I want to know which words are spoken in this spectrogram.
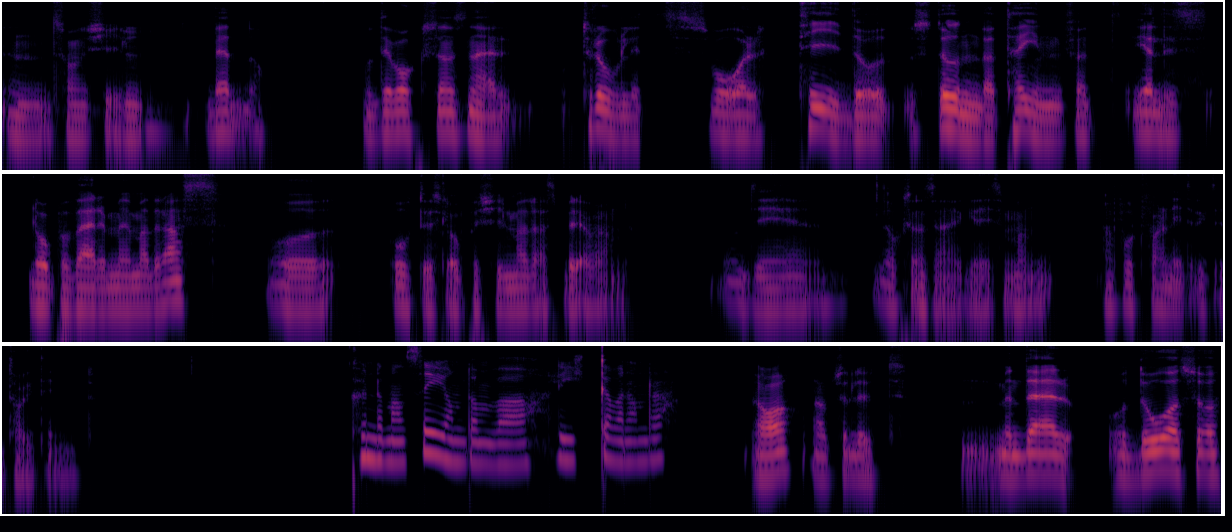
en sån kylbädd då. Och det var också en sån här otroligt svår tid och stund att ta in för att Elis låg på värmemadrass och Otis låg på kylmadrass bredvid varandra. Och det, det är också en sån här grej som man, man fortfarande inte riktigt tagit in. Kunde man se om de var lika varandra? Ja, absolut. Men där och då så,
